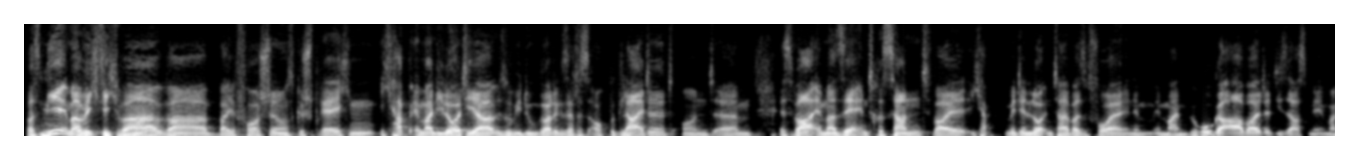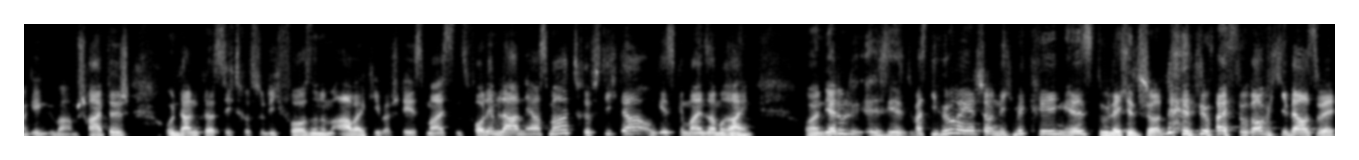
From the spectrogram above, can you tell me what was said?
Was mir immer wichtig war, war bei Vorstellungsgesprächen, ich habe immer die Leute ja, so wie du gerade gesagt hast, auch begleitet und ähm, es war immer sehr interessant, weil ich habe mit den Leuten teilweise vorher in, in, meinem Büro gearbeitet, die saßen mir immer gegenüber am Schreibtisch und dann plötzlich triffst du dich vor so einem Arbeitgeber, stehst meistens vor dem Laden erstmal, triffst dich da und gehst gemeinsam rein. Und ja, du, was die Hörer jetzt schon nicht mitkriegen, ist, du lächelst schon. Du weißt, worauf ich hinaus will.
